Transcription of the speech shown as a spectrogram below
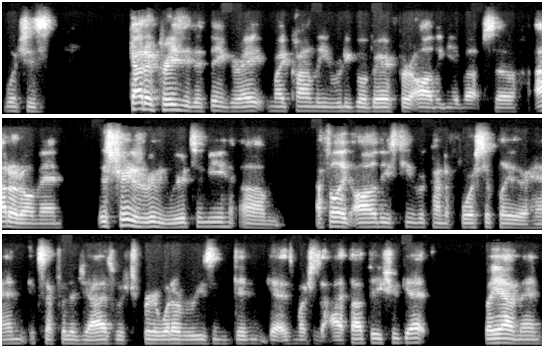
which is kind of crazy to think, right? Mike Conley and Rudy Gobert for all they gave up. So I don't know, man. This trade is really weird to me. Um, I feel like all of these teams were kind of forced to play their hand, except for the Jazz, which for whatever reason didn't get as much as I thought they should get. But yeah, man,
